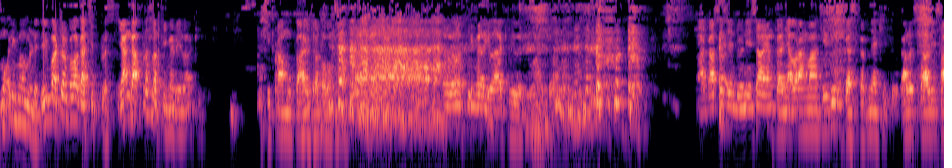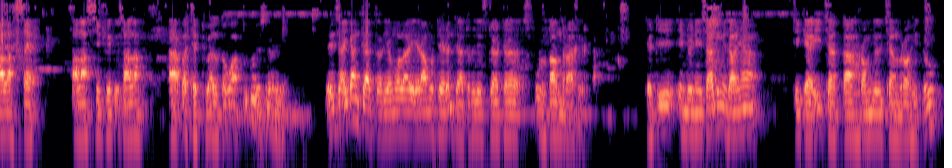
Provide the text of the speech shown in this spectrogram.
Mau lima menit. Jadi padahal kalau gaji plus, yang nggak plus lebih ngeri lagi. Si pramuka itu lebih ngeri lagi lebih macam. Nah, kasus Indonesia yang banyak orang mati itu juga sebabnya gitu. Kalau sekali salah set, salah shift itu salah apa jadwal tawaf itu ya sering. Jadi saya kan diatur ya mulai era modern diatur ya sudah ada 10 tahun terakhir. Jadi Indonesia itu misalnya DKI jatah Romyul Jamroh itu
